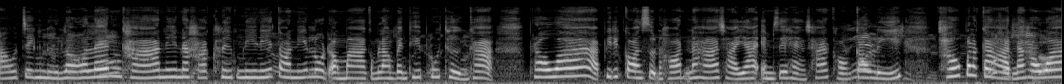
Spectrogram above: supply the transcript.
เอาจริงหรือล้อเล่นคะนี่นะคะ คลิปนี้นี่ตอนนี้หลุดออกมากำลังเป็นที่พูดถึงค่ะ เพราะว่าพิธีกรสุดฮอตนะคะฉายา MC แห่งชาติของเกาหลีเขาประกาศนะคะว่า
